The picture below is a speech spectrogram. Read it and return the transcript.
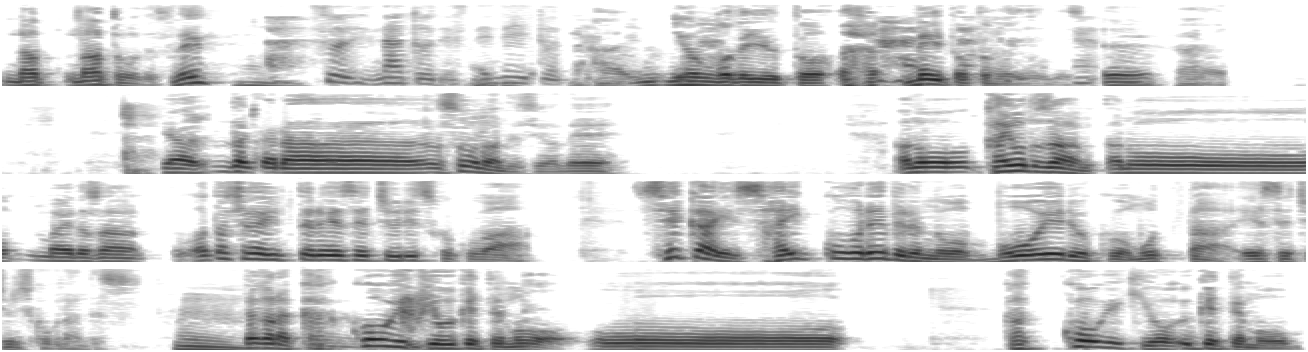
な、NATO ですね。うんあ、そうです。NATO ですね。ネイトって、はい。日本語で言うと、ネイトとも言うんですね。はい。いや、だから、そうなんですよね。あの、海本さん、あの、前田さん、私が言ってる衛星中立国は、世界最高レベルの防衛力を持った衛星中立国なんです。うんだから核攻撃を受けても、おー核攻撃を受けても、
